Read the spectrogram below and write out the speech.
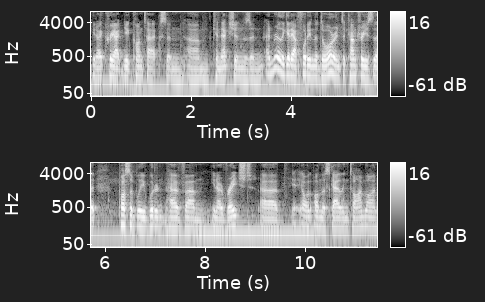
you know, create new contacts and um, connections, and and really get our foot in the door into countries that possibly wouldn't have, um, you know, reached uh, on, on, the scaling timeline.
